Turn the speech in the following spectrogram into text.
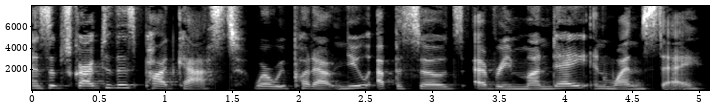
and subscribe to this podcast where we put out new episodes every Monday and Wednesday.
